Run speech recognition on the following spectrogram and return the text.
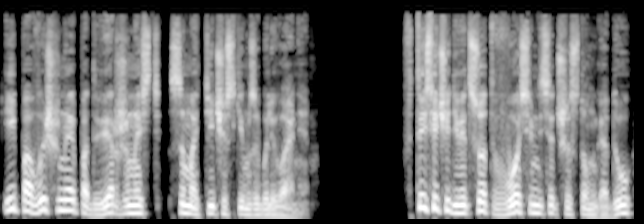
и повышенная подверженность соматическим заболеваниям. В 1986 году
